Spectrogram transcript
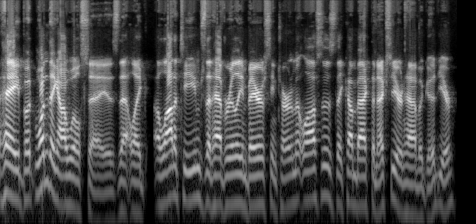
Hey, but one thing I will say is that like a lot of teams that have really embarrassing tournament losses, they come back the next year and have a good year.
